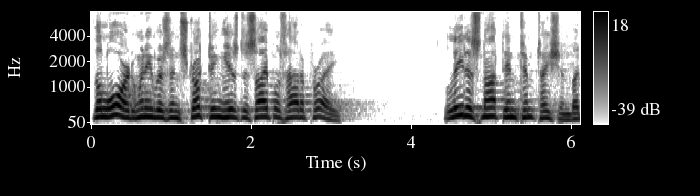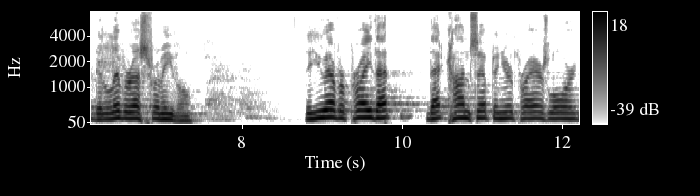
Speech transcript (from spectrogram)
The Lord, when He was instructing His disciples how to pray, Lead us not in temptation, but deliver us from evil. Do you ever pray that, that concept in your prayers, Lord?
